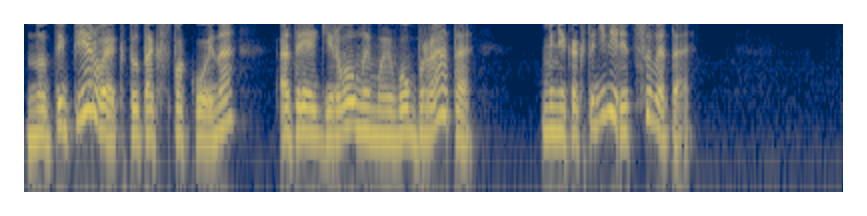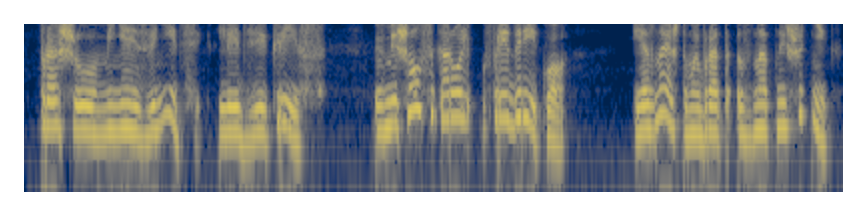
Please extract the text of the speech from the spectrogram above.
Но ты первая, кто так спокойно отреагировал на моего брата. Мне как-то не верится в это». «Прошу меня извинить, леди Крис», вмешался король Фредерико. Я знаю, что мой брат знатный шутник,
